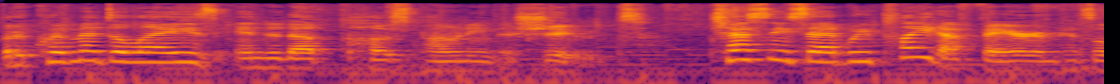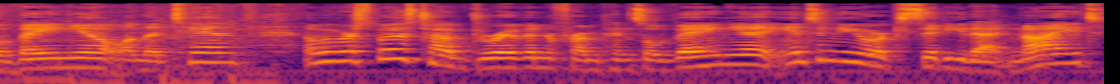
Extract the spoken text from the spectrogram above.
but equipment delays ended up postponing the shoot. Chesney said, We played a fair in Pennsylvania on the 10th, and we were supposed to have driven from Pennsylvania into New York City that night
